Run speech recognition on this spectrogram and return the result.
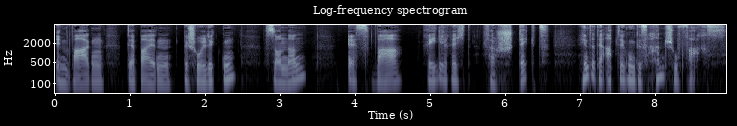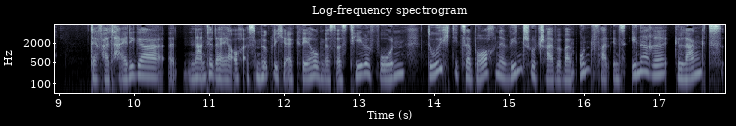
im Wagen der beiden Beschuldigten, sondern es war regelrecht versteckt hinter der Abdeckung des Handschuhfachs. Der Verteidiger äh, nannte da ja auch als mögliche Erklärung, dass das Telefon durch die zerbrochene Windschutzscheibe beim Unfall ins Innere gelangt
